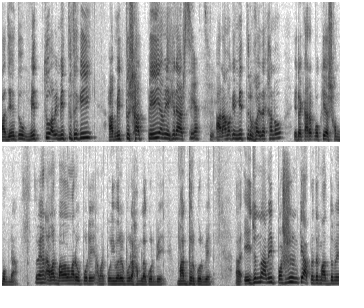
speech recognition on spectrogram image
আর যেহেতু মৃত্যু আমি মৃত্যু থেকেই আর মৃত্যু স্বাদ পেয়েই আমি এখানে আসছি। আর আমাকে মৃত্যুর ভয় দেখানো এটা কারও পক্ষে আর সম্ভব না। তো এখন আমার বাবা মার উপরে আমার পরিবারের উপরে হামলা করবে মারধর করবে। এই জন্য আমি প্রশাসনকে আপনাদের মাধ্যমে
